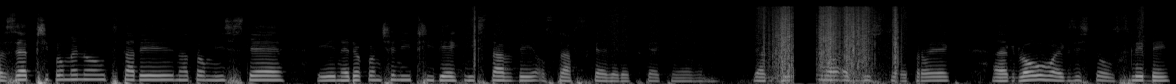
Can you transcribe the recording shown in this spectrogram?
Lze připomenout tady na tom místě i nedokončený příběh výstavby Ostravské vědecké knihovny. Jak dlouho existuje projekt a jak dlouho existují sliby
